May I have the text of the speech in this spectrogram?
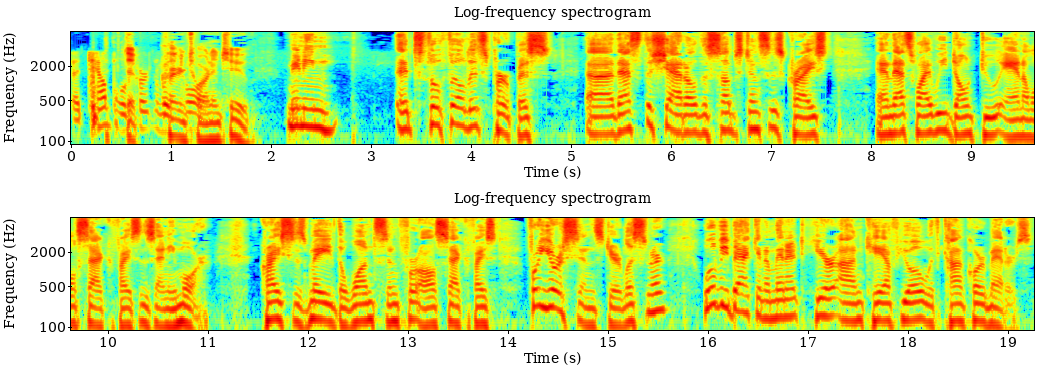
The temple the curtain was curtain torn. torn in two. Meaning it's fulfilled its purpose. Uh, that's the shadow, the substance is Christ, and that's why we don't do animal sacrifices anymore. Christ has made the once and for all sacrifice for your sins, dear listener. We'll be back in a minute here on KFUO with Concord Matters.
